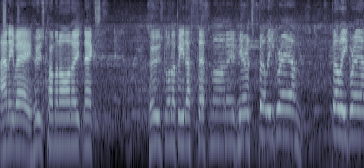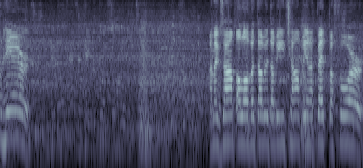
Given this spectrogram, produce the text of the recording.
Anyway, who's coming on out next? Who's going to be the fifth man out here? It's Billy Graham. Billy Graham here. An example of a WWE champion a bit before.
